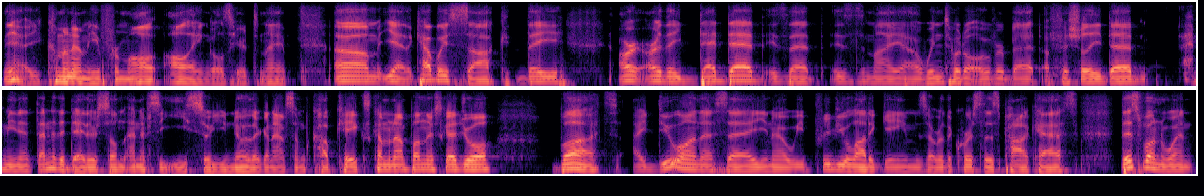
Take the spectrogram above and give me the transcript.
yeah, you're coming at me from all all angles here tonight. Um, yeah, the Cowboys suck. They are are they dead? Dead? Is that is my uh, win total over bet officially dead? I mean, at the end of the day, they're still in the NFC East, so you know they're gonna have some cupcakes coming up on their schedule. But I do want to say, you know, we preview a lot of games over the course of this podcast. This one went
